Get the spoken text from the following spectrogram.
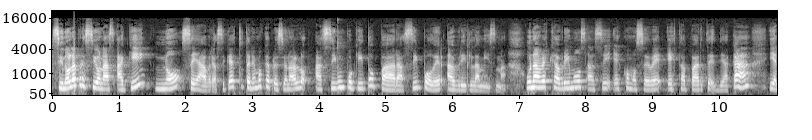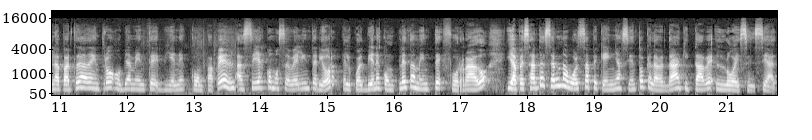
Si no le presionas aquí, no se abre. Así que esto tenemos que presionarlo así un poquito para así poder abrir la misma. Una vez que abrimos, así es como se ve esta parte de acá. Y en la parte de adentro, obviamente, viene con papel. Así es como se ve el interior, el cual viene completamente forrado. Y a pesar de ser una bolsa pequeña, siento que la verdad aquí cabe lo esencial.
